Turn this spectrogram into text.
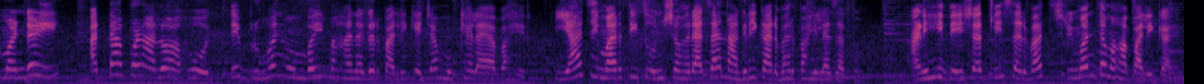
मंडळी आता आपण आलो आहोत ते बृहन्मुंबई महानगरपालिकेच्या मुख्यालयाबाहेर. याच इमारतीतून शहराचा नागरी कारभार पाहिला जातो. आणि ही देशातली सर्वात श्रीमंत महापालिका आहे.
